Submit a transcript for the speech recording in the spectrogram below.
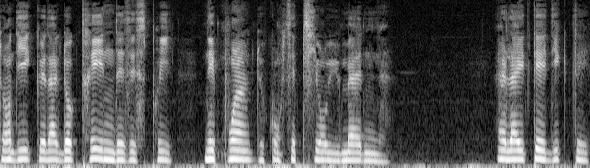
tandis que la doctrine des esprits n'est point de conception humaine. Elle a été dictée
